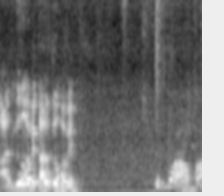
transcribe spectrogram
আজকেও হবে কালকেও হবে। বাবা।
